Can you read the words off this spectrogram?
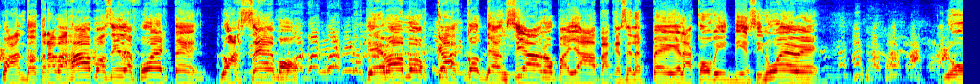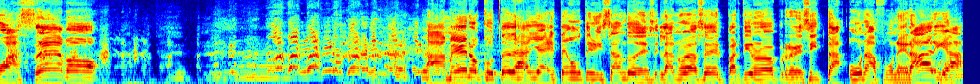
Cuando trabajamos así de fuerte, lo hacemos. Llevamos cascos de ancianos para allá para que se les pegue la COVID-19. Lo hacemos. A menos que ustedes estén utilizando la nueva sede del Partido Nuevo Progresista una funeraria.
